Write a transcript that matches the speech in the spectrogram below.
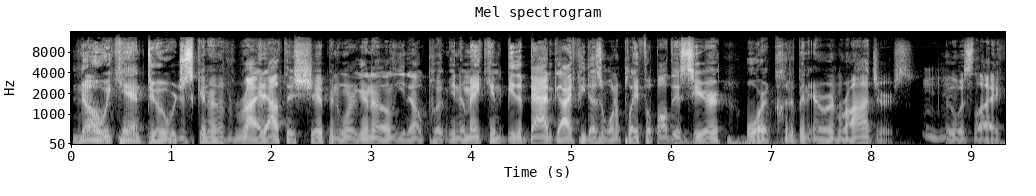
"No, we can't do it. We're just gonna ride out this ship, and we're gonna, you know, put, you know, make him be the bad guy if he doesn't want to play football this year." Or it could have been Aaron Rodgers who was like,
